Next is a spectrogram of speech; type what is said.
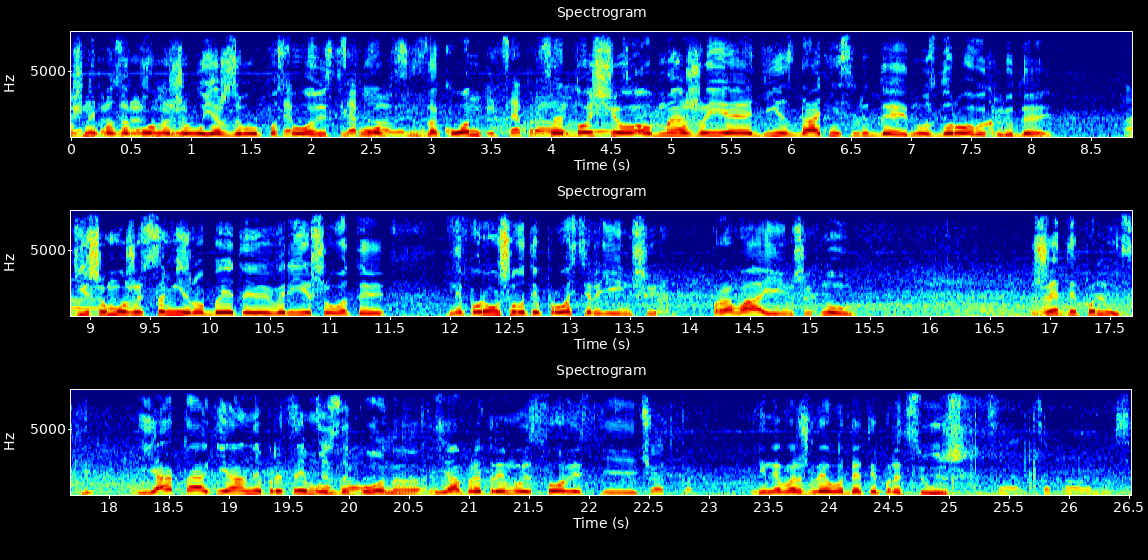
ж України не про по закону дорожній рух. живу, я ж живу по Це- совісті, це хлопці. правильно. Закон І це правильно. це то, що обмежує дієздатність людей, ну здорових людей. А, Ті, що можуть самі робити, вирішувати, не порушувати простір інших, права інших. Ну, жити по-людськи. Я так, я не притримуюсь Це закону. правильно. Я притримуюсь совісті Чітко. і неважливо, де ти працюєш. Це, це правильно все.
